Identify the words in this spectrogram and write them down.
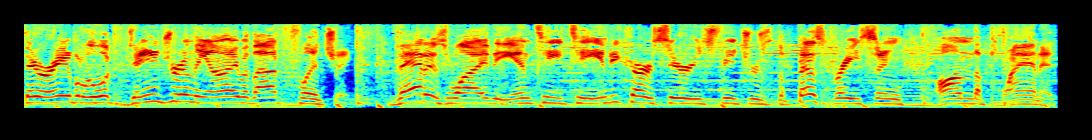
They are able to look danger in the eye without flinching. That is why the NTT IndyCar Series features the best racing on the planet.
